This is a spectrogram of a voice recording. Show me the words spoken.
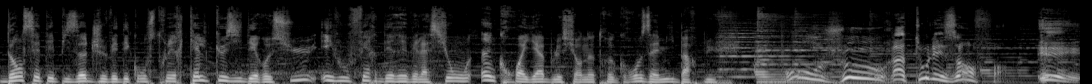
Dans cet épisode, je vais déconstruire quelques idées reçues et vous faire des révélations incroyables sur notre gros ami barbu. Bonjour à tous les enfants. Et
